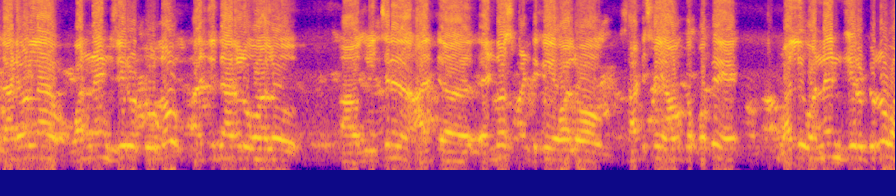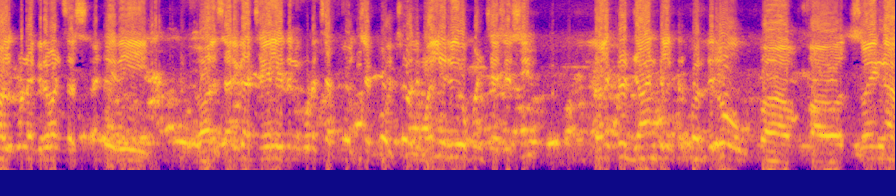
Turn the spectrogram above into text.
దానివల్ల వన్ నైన్ జీరో టూ లో అర్జీదారులు వాళ్ళు ఇచ్చిన ఎండోర్స్మెంట్కి వాళ్ళు సాటిస్ఫై అవ్వకపోతే మళ్ళీ వన్ నైన్ జీరో టూ లో వాళ్ళకున్న గ్రివెన్సెస్ అంటే ఇది వాళ్ళు సరిగా చేయలేదని కూడా చెప్పవచ్చు చెప్పవచ్చు. అది మళ్ళీ రీఓపెన్ చేసేసి కలెక్టర్ జాయింట్ కలెక్టర్ పరిధిలో ఆ, స్వయంగా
